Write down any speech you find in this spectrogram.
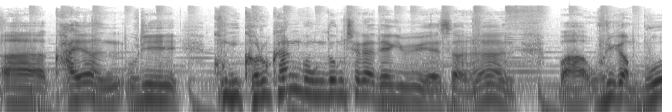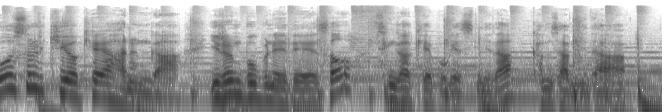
아, 과연 우리 공- 거룩한 공동체가 되기 위해서는 아, 우리가 무엇을 기억해야 하는가 이런 부분에 대해서 생각해 보겠습니다. 감사합니다.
